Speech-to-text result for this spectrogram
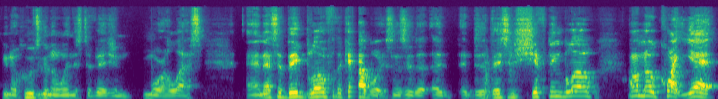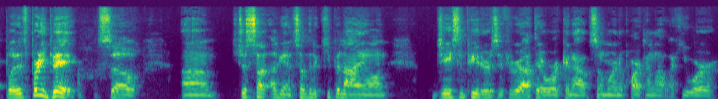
you know who's going to win this division more or less. And that's a big blow for the Cowboys. Is it a, a, division shifting blow? I don't know quite yet, but it's pretty big. So um, just some, again something to keep an eye on. Jason Peters, if you're out there working out somewhere in a parking lot like you were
